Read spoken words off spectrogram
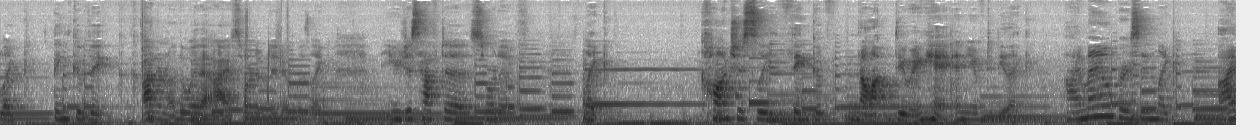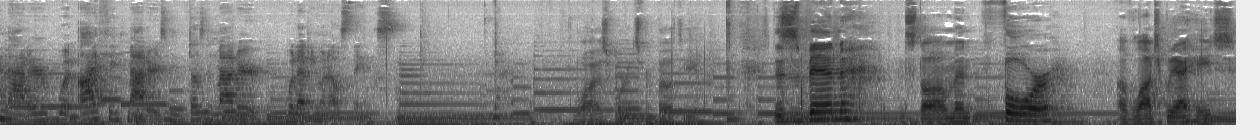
like think of it I don't know, the way that I sort of did it was like you just have to sort of like consciously think of not doing it and you have to be like I'm my own person, like I matter, what I think matters and it doesn't matter what anyone else thinks. Wise words from both of you. This has been installment four of Logically I Hate.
